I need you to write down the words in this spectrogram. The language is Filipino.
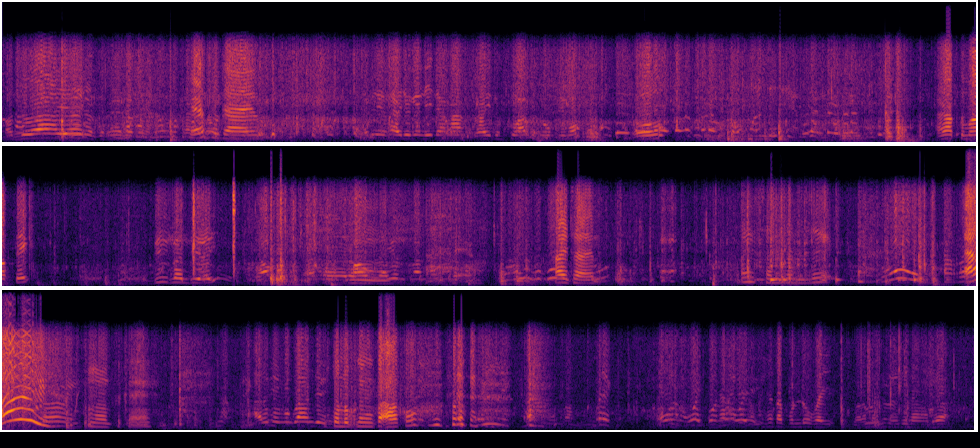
Careful, guys. Oh. Kayo yung hindi naman, kayo yung kuha, tutupi mo. Oo. Anak, tumatik. Di, nandi ay. High time. Ay, sandali. Ay! Oh, it's okay. Tulog ng paa ko. Break! Awan, away po na away. Isa tapon do kay. Ano na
